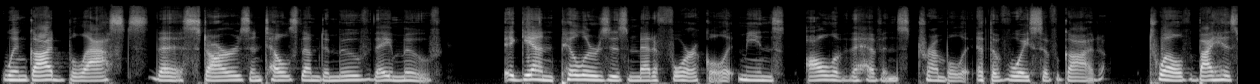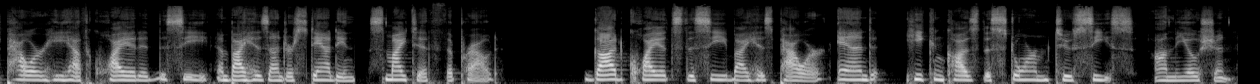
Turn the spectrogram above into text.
When God blasts the stars and tells them to move, they move. Again, pillars is metaphorical. It means all of the heavens tremble at the voice of God. 12. By his power he hath quieted the sea, and by his understanding smiteth the proud. God quiets the sea by his power, and he can cause the storm to cease on the ocean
